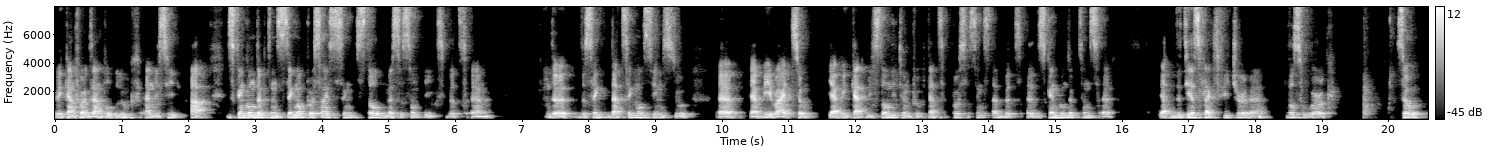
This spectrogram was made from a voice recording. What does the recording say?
We can, for example, look and we see ah, skin conductance signal processing still misses some peaks, but um, the the sig that signal seems to uh, yeah be right. So yeah, we can we still need to improve that processing step, but uh, the skin conductance uh, yeah, the TS Flex feature uh, does work. So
